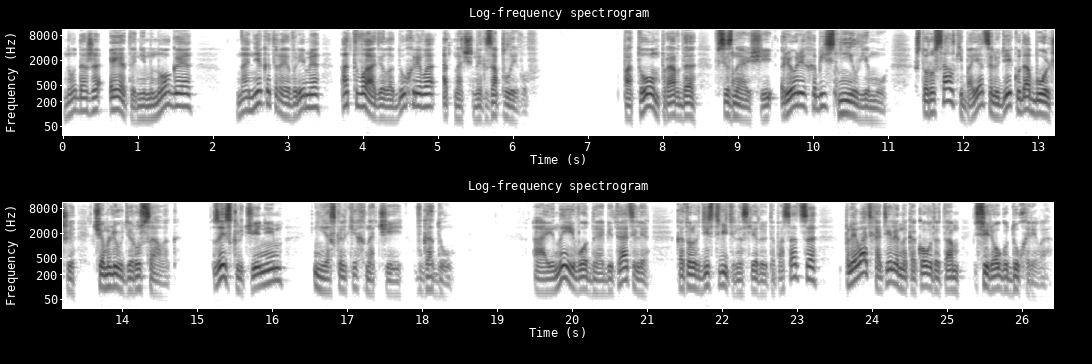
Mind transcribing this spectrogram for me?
Но даже это немногое на некоторое время отвадило Духарева от ночных заплывов. Потом, правда, всезнающий Рерих объяснил ему, что русалки боятся людей куда больше, чем люди русалок, за исключением нескольких ночей в году. А иные водные обитатели, которых действительно следует опасаться, плевать хотели на какого-то там Серегу Духарева.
